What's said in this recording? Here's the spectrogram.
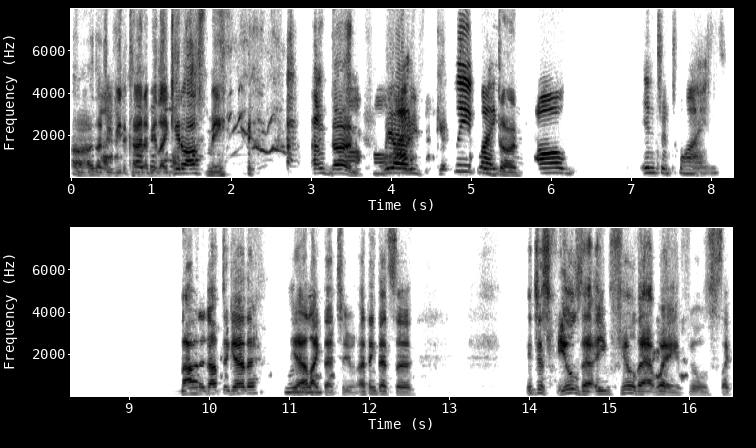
Oh, I thought you'd be the kind of be like, get off me. I'm done. We already get, sleep like done. all intertwined. Knotted up together. Yeah, I like mm-hmm. that too. I think that's a. It just feels that you feel that way. It feels like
